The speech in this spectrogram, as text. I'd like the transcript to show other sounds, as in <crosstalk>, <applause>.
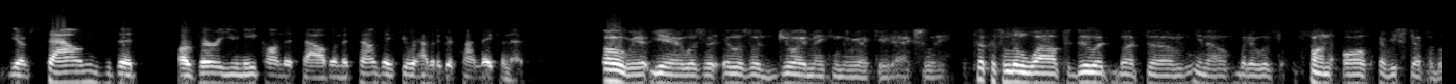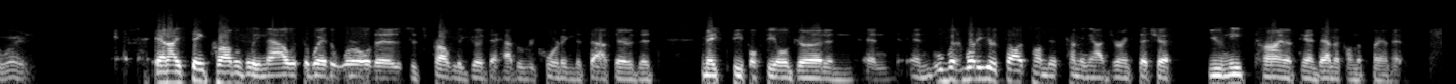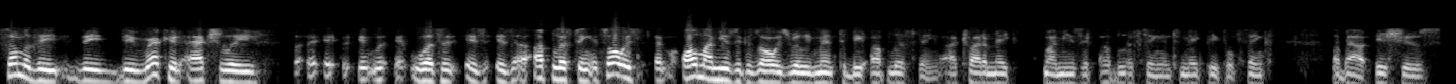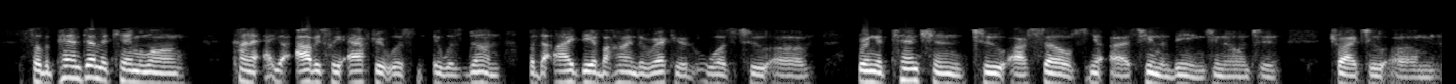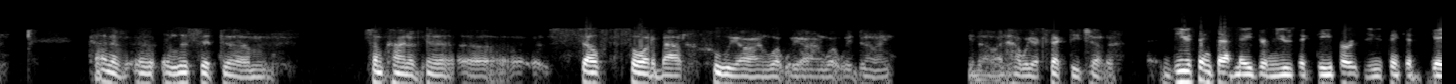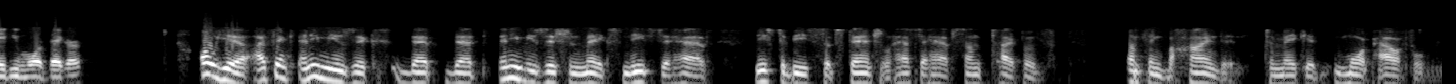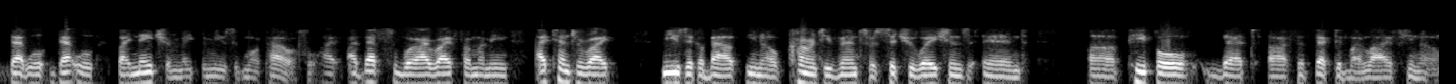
you know sounds that are very unique on this album. It sounds like you were having a good time making this. Oh yeah, it was a it was a joy making the record. Actually, it took us a little while to do it, but um, you know, but it was fun all every step of the way. And I think probably now with the way the world is, it's probably good to have a recording that's out there that makes people feel good and and and what, are your thoughts on this coming out during such a unique time a pandemic on the planet? Some of the the the record actually it, it, it was a, is is a uplifting. It's always all my music is always really meant to be uplifting. I try to make my music uplifting and to make people think about issues. So the pandemic came along kind of obviously after it was it was done but the idea behind the record was to uh, bring attention to ourselves you know, as human beings, you know, and to try to um, kind of uh, elicit um, some kind of uh, uh, self thought about who we are and what we are and what we're doing, you know, and how we affect each other. Do you think that made your music deeper? Do you think it gave you more vigor? Oh yeah, I think any music that that any musician makes needs to have needs to be substantial, has to have some type of something behind it to make it more powerful. That will that will by nature make the music more powerful. I, I that's where I write from. I mean, I tend to write music about you know current events or situations and uh people that are affected by life. You know,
